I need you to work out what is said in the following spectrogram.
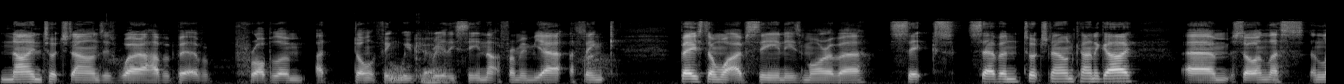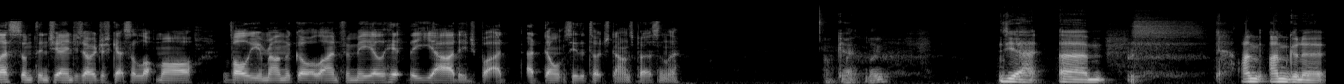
Nine touchdowns is where I have a bit of a problem. I don't think we've really seen that from him yet. I think, based on what I've seen, he's more of a six, seven touchdown kind of guy. Um, so unless unless something changes or he just gets a lot more volume around the goal line for me, he'll hit the yardage, but I, I don't see the touchdowns personally. Okay, Lou. Yeah, um, I'm I'm gonna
